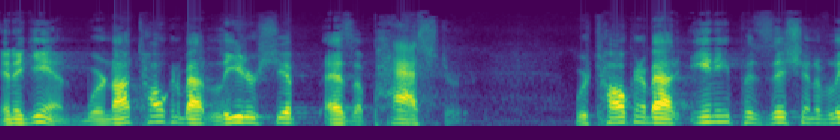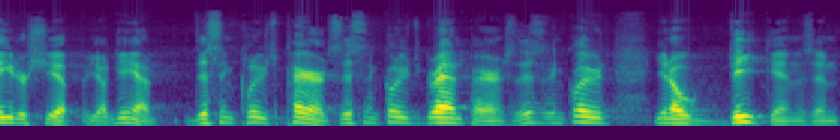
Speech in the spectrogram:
And again, we're not talking about leadership as a pastor. We're talking about any position of leadership. Again, this includes parents, this includes grandparents, this includes, you know, deacons and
